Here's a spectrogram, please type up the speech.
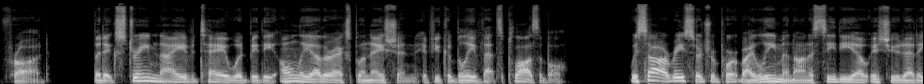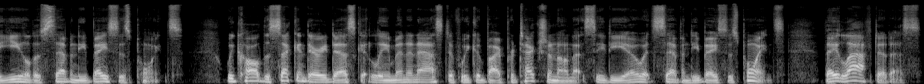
fraud, but extreme naivete would be the only other explanation if you could believe that's plausible. We saw a research report by Lehman on a CDO issued at a yield of 70 basis points. We called the secondary desk at Lehman and asked if we could buy protection on that CDO at 70 basis points. They laughed at us.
